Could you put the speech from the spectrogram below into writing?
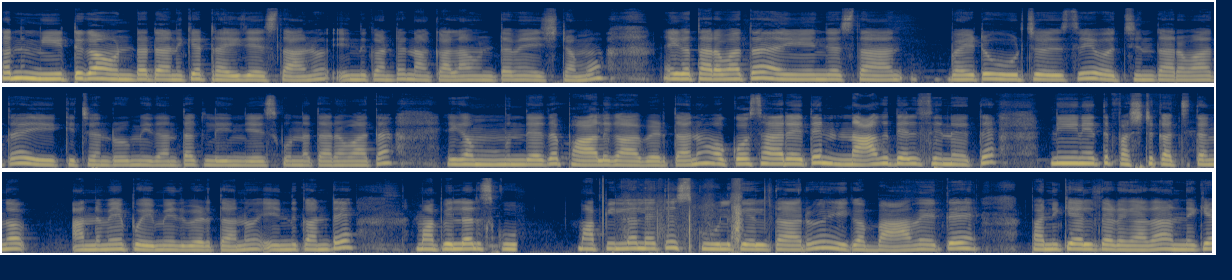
కానీ నీట్గా ఉండటానికే ట్రై చేస్తాను. ఎందుకంటే నాకు అలా ఉండటమే ఇష్టము. ఇక తర్వాత ఏం చేస్తా బయట ఊడ్చేసి వచ్చిన తర్వాత ఈ కిచెన్ రూమ్ ఇదంతా క్లీన్ చేసుకున్న తర్వాత ఇక ముందైతే పాలు కాబెడతాను. ఒక్కోసారి అయితే నాకు తెలిసినైతే నేనైతే ఫస్ట్ ఖచ్చితంగా అన్నమే పొయ్యి మీద పెడతాను. ఎందుకంటే మా పిల్లలు స్కూల్ మా పిల్లలు అయితే స్కూల్కి వెళ్తారు ఇక బావ అయితే పనికి వెళ్తాడు కదా అందుకే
